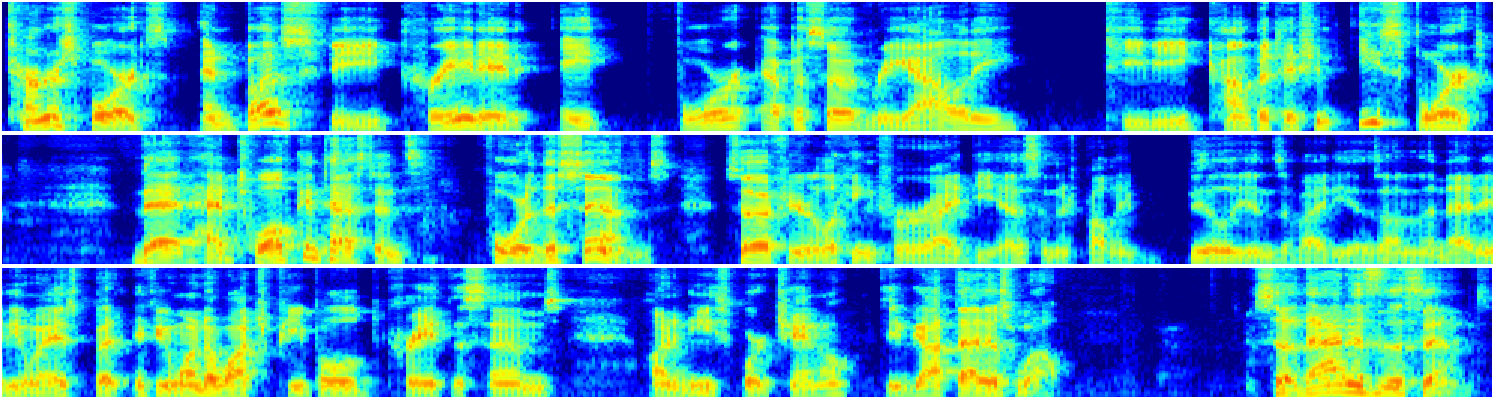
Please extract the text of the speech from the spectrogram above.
Turner Sports and BuzzFeed created a four episode reality TV competition esport that had 12 contestants for The Sims. So if you're looking for ideas, and there's probably billions of ideas on the net, anyways, but if you want to watch people create The Sims on an esport channel, you've got that as well. So that is The Sims.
